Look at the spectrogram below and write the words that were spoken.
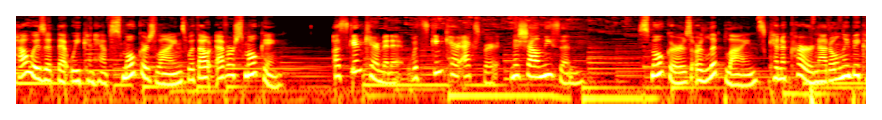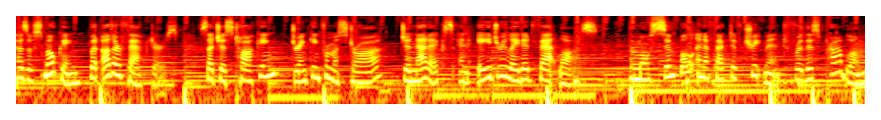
How is it that we can have smokers' lines without ever smoking? A skincare minute with skincare expert Michelle Neeson. Smokers or lip lines can occur not only because of smoking, but other factors, such as talking, drinking from a straw, genetics, and age related fat loss. The most simple and effective treatment for this problem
